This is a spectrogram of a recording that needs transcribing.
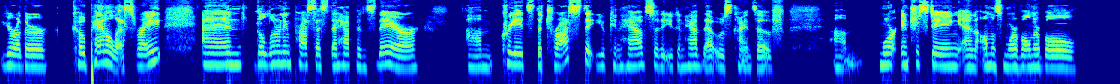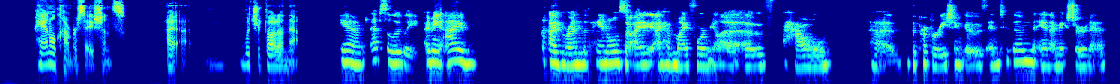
your other co-panelists right? And the learning process that happens there um, creates the trust that you can have so that you can have those kinds of um, more interesting and almost more vulnerable panel conversations. I, what's your thought on that? Yeah absolutely. I mean i i've run the panel so i, I have my formula of how uh, the preparation goes into them and i make sure to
